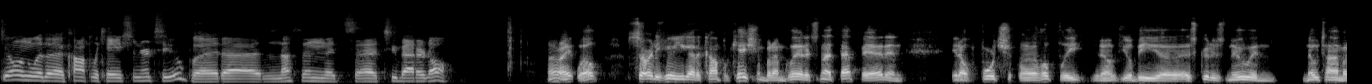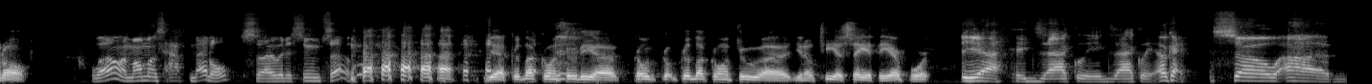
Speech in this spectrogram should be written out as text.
dealing with a complication or two, but uh, nothing that's uh, too bad at all. All right. Well, sorry to hear you got a complication, but I'm glad it's not that bad. And you know, fortunately, uh, hopefully, you know, you'll be uh, as good as new in no time at all. Well, I'm almost half metal, so I would assume so. yeah, good luck going through the uh, go, go, good luck going through uh, you know TSA at the airport. Yeah, exactly, exactly. Okay, so um,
